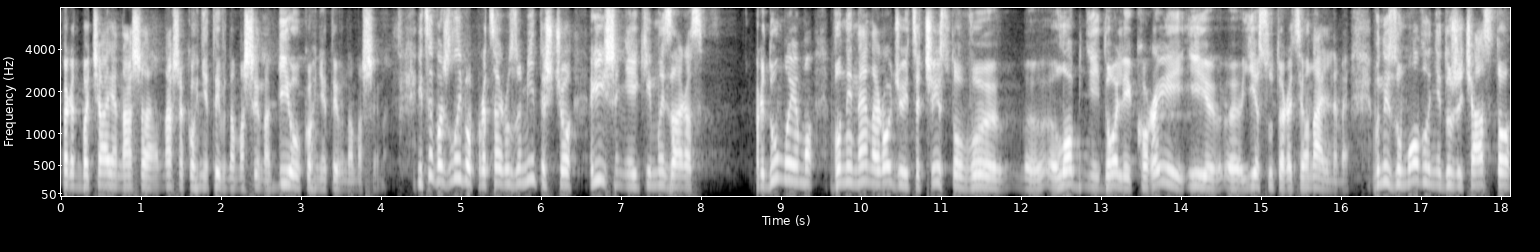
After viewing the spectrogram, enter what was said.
передбачає наша, наша когнітивна машина, біокогнітивна машина. І це важливо про це розуміти, що рішення, які ми зараз придумуємо, вони не народжуються чисто в е, лобній долі кори і е, є суто раціональними. Вони зумовлені дуже часто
